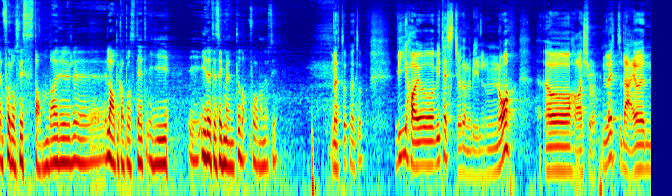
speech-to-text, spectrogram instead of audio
en forholdsvis standard ladekapasitet i, i, i dette segmentet, da, får man jo si. Nettopp, nettopp. Vi, jo, vi tester jo denne bilen nå, og har kjørt den litt. Det er jo en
